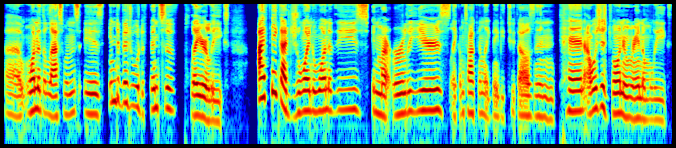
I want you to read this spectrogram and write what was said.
uh, one of the last ones is individual defensive player leagues. I think I joined one of these in my early years. Like I'm talking like maybe 2010. I was just joining random leagues.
